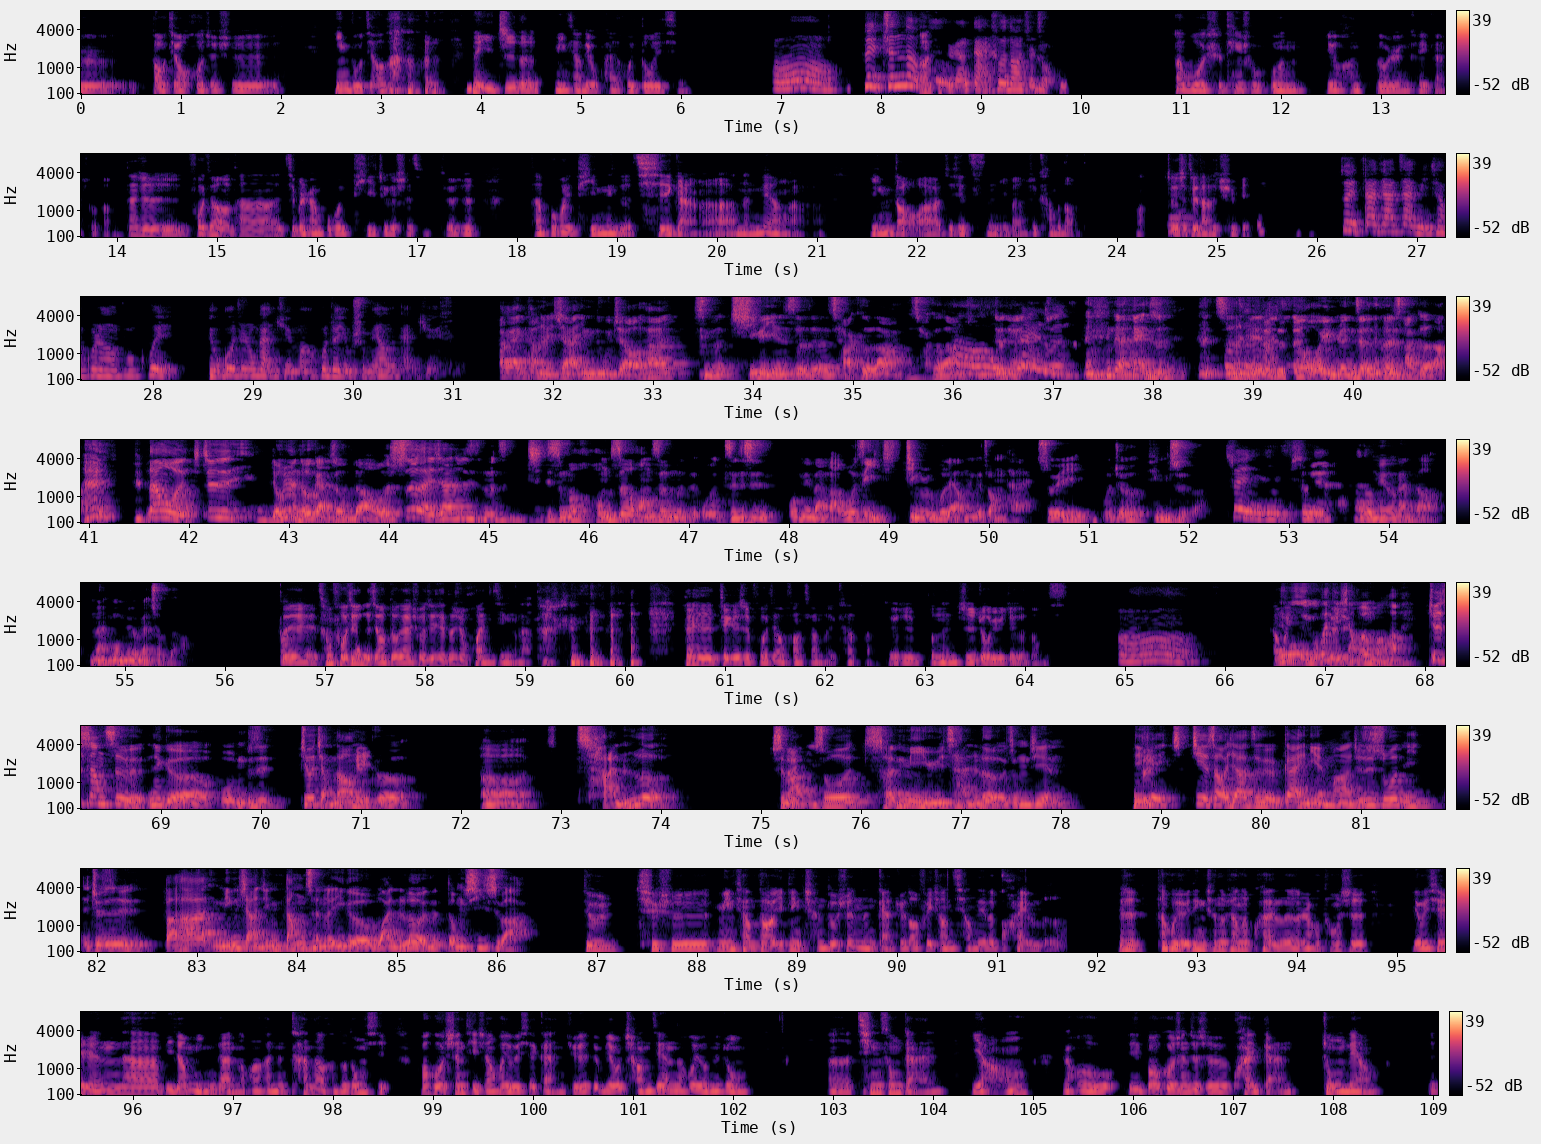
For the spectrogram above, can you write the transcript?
道教或者是印度教的 那一支的冥想流派会多一些。哦，所以真的会有人感受到这种。呃，我是听说过有很多人可以感受到。但是佛教它基本上不会提这个事情，就是它不会提那个气感啊、能量啊、引导啊这些词，你一般是看不到的啊，这个是最大的区别。所以大家在冥想过程当中会有过这种感觉吗？或者有什么样的感觉？大概看了一下印度教，它什么七个颜色的查克拉，查克拉，哦对对脉轮 对，是是就是火影忍者那个查克拉。但我就是永远都感受不到，我试了一下，就是什么什么红色、黄色什么的，我真是我没办法，我自己进入不了那个状态，所以我就停止了。所以你我没有感到，那我没有感受到。对，从佛教的角度来说，这些都是幻境了。但是这个是佛教方向的看法，就是不能执着于这个东西。哦，哎我有个问题想问王浩，就是上次那个我们不是就讲到那个呃禅乐是吗？你说沉迷于禅乐中间，你可以介绍一下这个概念吗？就是说你就是把它冥想已经当成了一个玩乐的东西是吧？就是其实冥想到一定程度是能感觉到非常强烈的快乐，就是它会有一定程度上的快乐，然后同时有一些人他比较敏感的话，还能看到很多东西，包括身体上会有一些感觉，就比如常见的会有那种呃轻松感、痒，然后也包括甚至是快感、重量、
